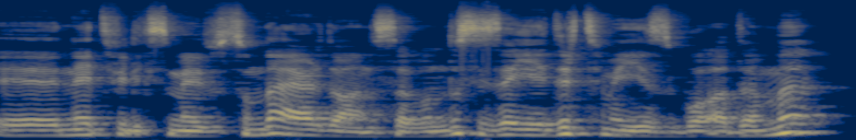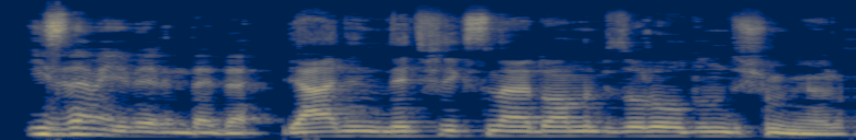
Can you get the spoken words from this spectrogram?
e, Netflix mevzusunda Erdoğan'ı savundu. Size yedirtmeyiz bu adamı. izlemeyi verin dedi. Yani Netflix'in Erdoğan'la bir zoru olduğunu düşünmüyorum.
